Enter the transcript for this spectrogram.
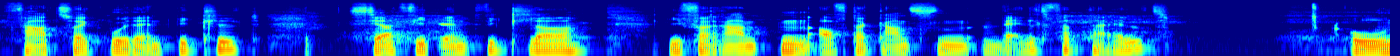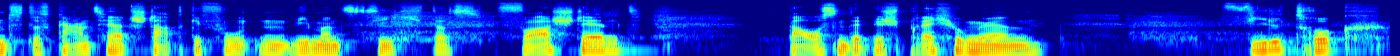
Fahrzeug wurde entwickelt, sehr viele Entwickler, Lieferanten auf der ganzen Welt verteilt. Und das Ganze hat stattgefunden, wie man sich das vorstellt. Tausende Besprechungen, viel Druck,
